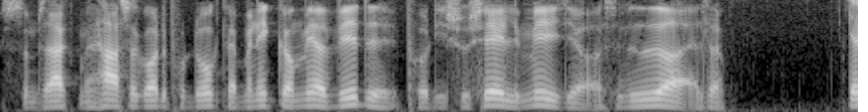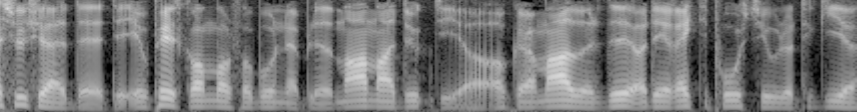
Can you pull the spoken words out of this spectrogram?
som sagt, man har så godt et produkt, at man ikke går mere ved det på de sociale medier og så videre. Altså, der synes jeg, at øh, det europæiske håndboldforbund er blevet meget, meget dygtige og, og gør meget ud af det, og det er rigtig positivt, og det giver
